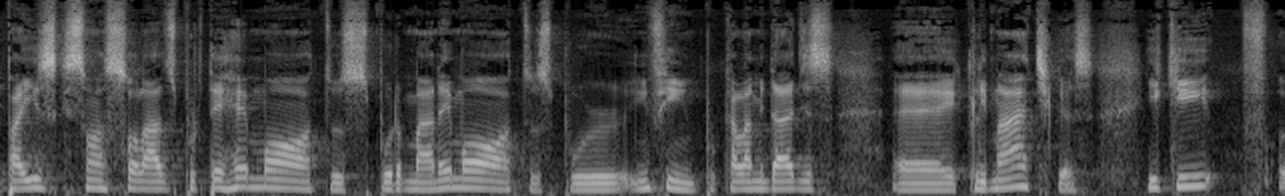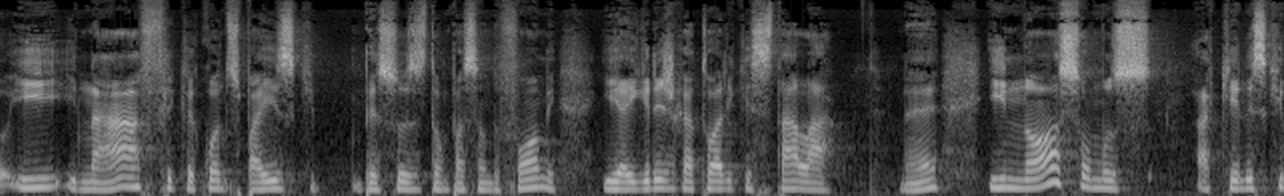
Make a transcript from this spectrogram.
países que são assolados por terremotos, por maremotos, por enfim, por calamidades é, climáticas e que e, e na África quantos países que pessoas estão passando fome e a igreja católica está lá, né? E nós somos aqueles que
